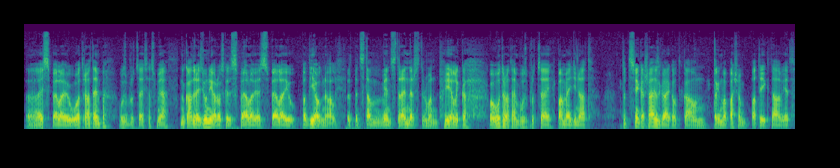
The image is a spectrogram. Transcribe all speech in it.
Es spēlēju otrā tempa, uzbrucējs esmu. Jā. Nu, kādreiz junioros, kad es spēlēju, es spēlēju pa diagonāli. Bet pēc tam viens treneris tur man ielika vai otro tempu uzbrucēju, pamēģināt. Tad tas vienkārši aizgāja kaut kā, un tagad man pašam patīk tā vieta.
